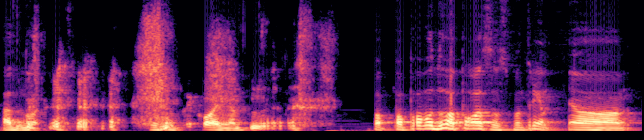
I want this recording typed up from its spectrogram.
Одно. Прикольно. По, по поводу вопросов, смотри, а,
